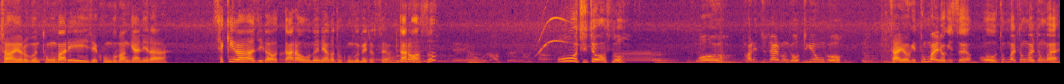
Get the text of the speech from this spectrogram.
자, 여러분, 통발이 이제 궁금한 게 아니라 새끼 강아지가 따라오느냐가 더 궁금해졌어요. 따라왔어? 오, 진짜 왔어. 어, 다리도 짧은 게 어떻게 온 거? 자, 여기 통발 여기 있어요. 오, 통발, 통발, 통발,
